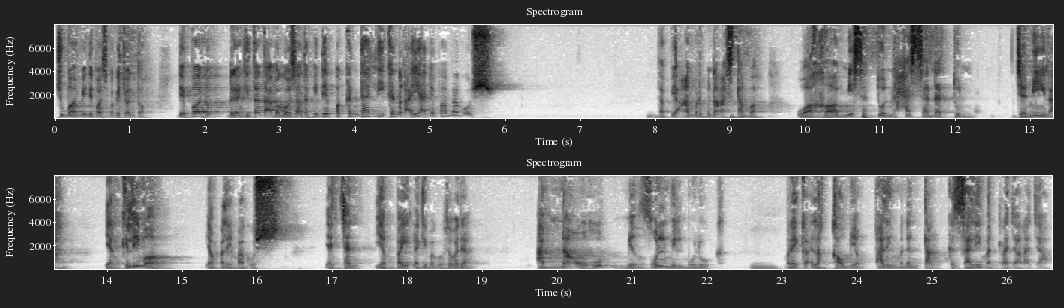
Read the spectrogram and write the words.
cuba ambil dia sebagai contoh. Depa dengan kita tak bagus lah, tapi depa kendalikan rakyat depa bagus. Tapi Amr bin As tambah wa khamisatun hasanatun jamilah. Yang kelima yang paling bagus. Yang can yang baik lagi bagus apa dia? Amna'uhum min zulmil muluk. Hmm. Mereka adalah kaum yang paling menentang kezaliman raja-raja.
